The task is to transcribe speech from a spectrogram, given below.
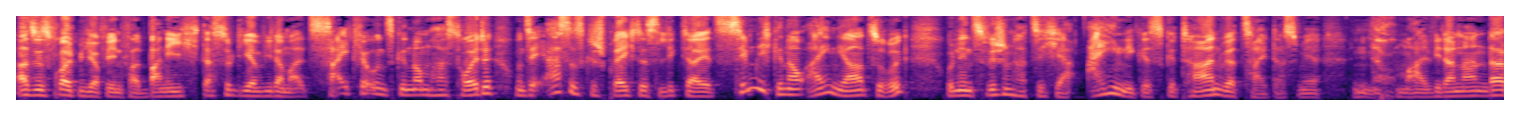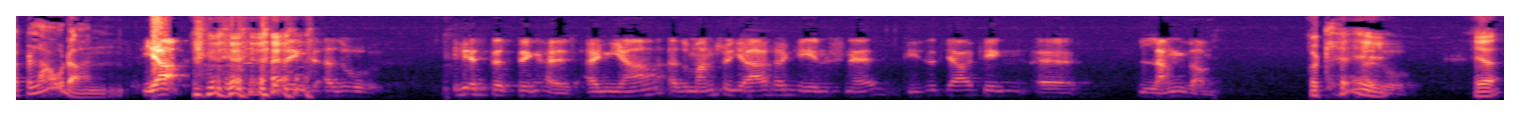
Also es freut mich auf jeden Fall, Bannig, dass du dir wieder mal Zeit für uns genommen hast heute. Unser erstes Gespräch, das liegt ja jetzt ziemlich genau ein Jahr zurück und inzwischen hat sich ja einiges getan. Wird Zeit, dass wir nochmal miteinander plaudern. Ja, unbedingt. Also hier ist das Ding halt. Ein Jahr, also manche Jahre gehen schnell. Dieses Jahr ging äh, langsam. Okay. Also ja.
